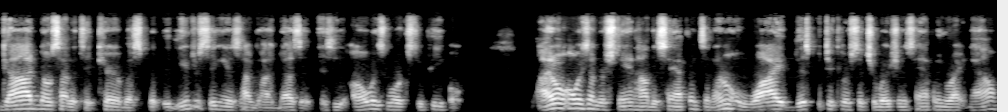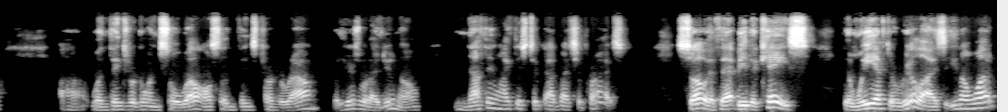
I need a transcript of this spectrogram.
God knows how to take care of us, but the interesting is how God does it, is He always works through people. I don't always understand how this happens, and I don't know why this particular situation is happening right now. Uh, when things were going so well, all of a sudden things turned around. But here's what I do know nothing like this took God by surprise. So, if that be the case, then we have to realize that, you know what?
